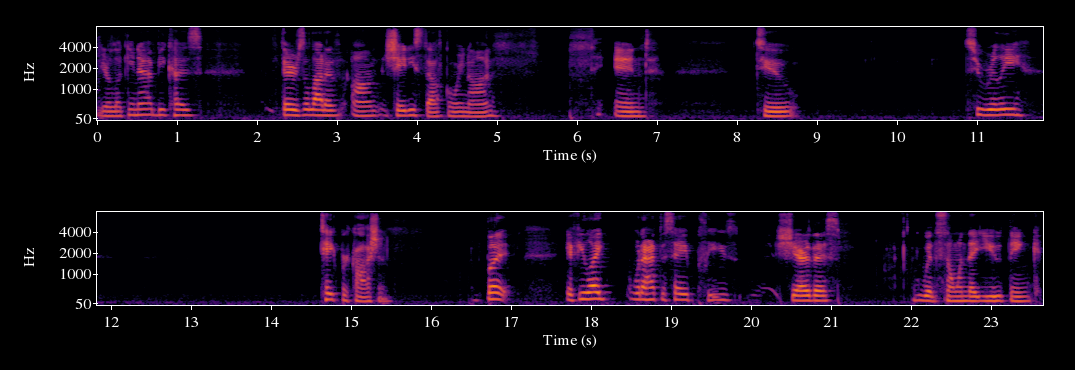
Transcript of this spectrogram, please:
you're looking at because there's a lot of um, shady stuff going on and to to really take precaution but if you like what i have to say please share this with someone that you think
